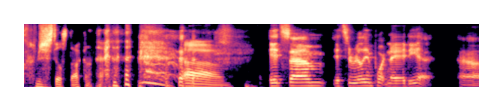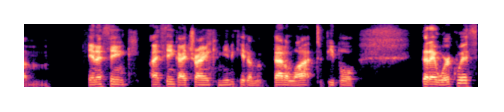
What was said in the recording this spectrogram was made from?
i'm just still stuck on that. Um it's um it's a really important idea. Um and i think i think i try and communicate that a lot to people that i work with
